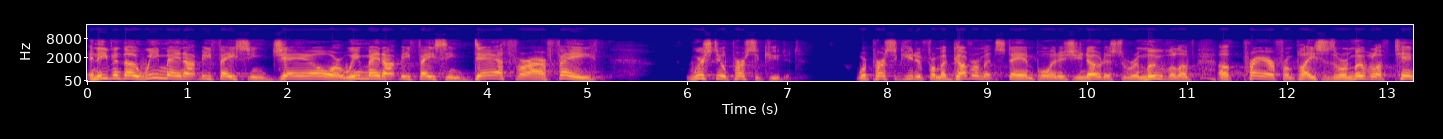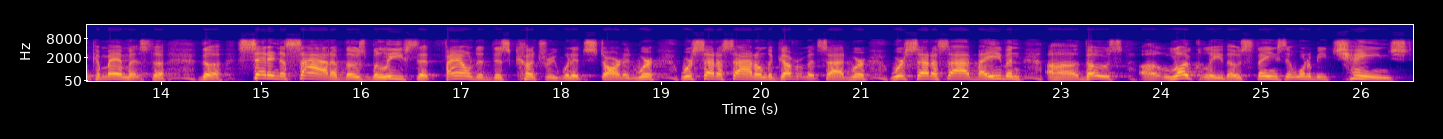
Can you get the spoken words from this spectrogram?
And even though we may not be facing jail or we may not be facing death for our faith, we're still persecuted. We're persecuted from a government standpoint, as you notice, the removal of, of prayer from places, the removal of Ten Commandments, the, the setting aside of those beliefs that founded this country when it started. We're, we're set aside on the government side. We're, we're set aside by even uh, those uh, locally, those things that want to be changed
